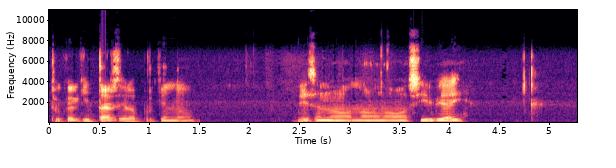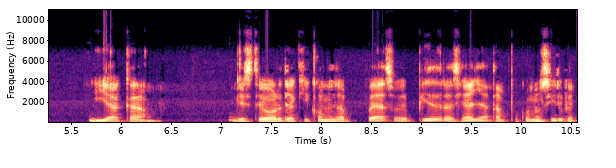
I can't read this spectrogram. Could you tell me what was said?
toca quitárselo porque no eso no, no, no sirve ahí. Y acá este borde aquí con ese pedazo de piedra hacia allá tampoco nos sirve.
